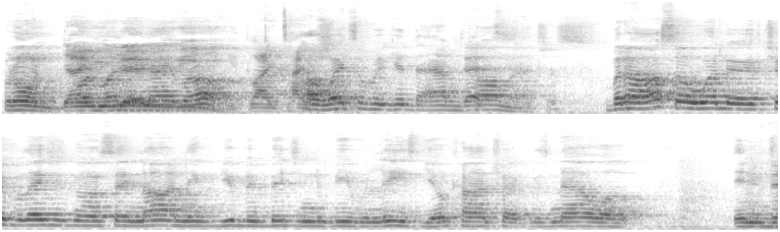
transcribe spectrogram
but on WWE. Night like, type oh, wait till we get the Adam That's- Cole matches. But I also wonder if Triple H is gonna say, "Nah, nigga, you've been bitching to be released. Your contract is now up. Enjoy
